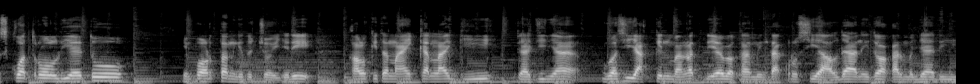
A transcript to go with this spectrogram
squad role dia itu important gitu coy. Jadi kalau kita naikkan lagi gajinya gua sih yakin banget dia bakal minta krusial dan itu akan menjadi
